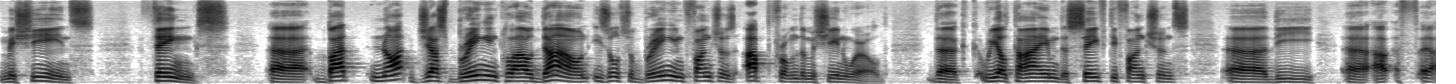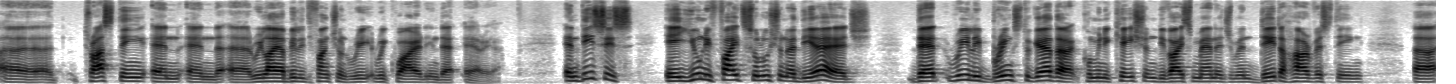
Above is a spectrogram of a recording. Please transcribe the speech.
machines, things, uh, but not just bringing cloud down, is also bringing functions up from the machine world the real time, the safety functions, uh, the uh, uh, uh trusting and, and uh, reliability function re required in that area. And this is a unified solution at the edge that really brings together communication, device management, data harvesting, uh,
